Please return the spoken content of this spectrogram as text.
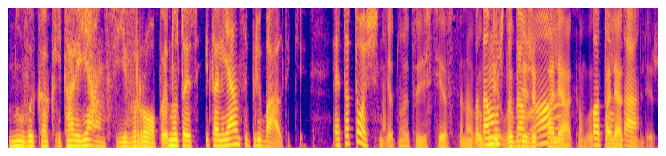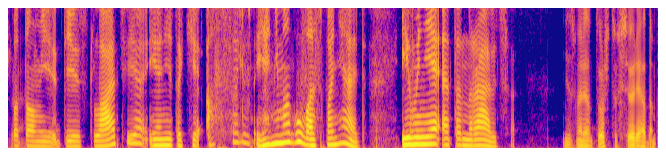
ну вы как итальянцы Европы, ну то есть итальянцы Прибалтики. Это точно. Нет, ну это естественно. Потому вы, что вы ближе там, к полякам, вы потом, к полякам да, ближе. Потом есть Латвия, и они такие, абсолютно, я не могу вас понять. И мне это нравится. Несмотря на то, что все рядом.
